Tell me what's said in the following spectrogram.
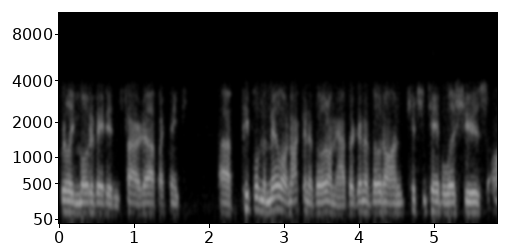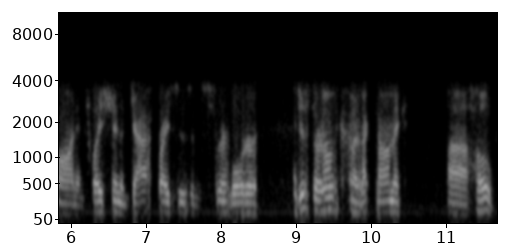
really motivated and fired up. I think uh, people in the middle are not going to vote on that. They're going to vote on kitchen table issues, on inflation and gas prices and the southern border, and just their own kind of economic uh, hope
